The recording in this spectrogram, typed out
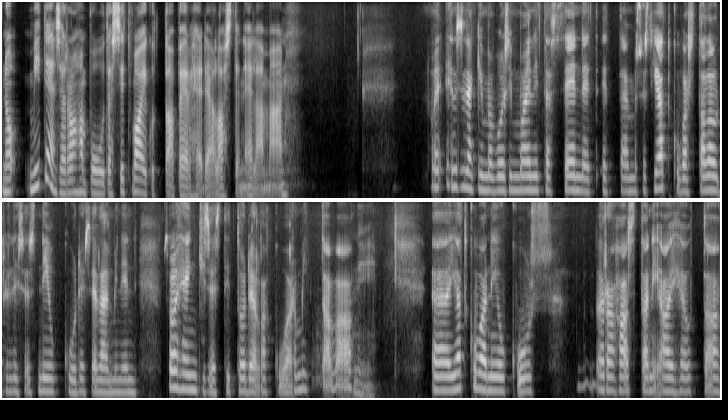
No miten se rahan puute sitten vaikuttaa perheiden ja lasten elämään? No ensinnäkin mä voisin mainita sen, että, että tämmöisessä jatkuvassa taloudellisessa niukkuudessa eläminen, se on henkisesti todella kuormittavaa. Niin. Jatkuva niukkuus rahasta niin aiheuttaa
